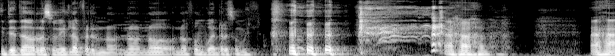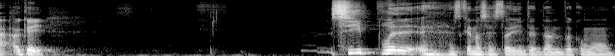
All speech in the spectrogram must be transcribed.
Intentamos resumirla, pero no, no, no, no fue un buen resumen. Ajá. Ajá, ok. Sí puede, es que no sé, estoy intentando como...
